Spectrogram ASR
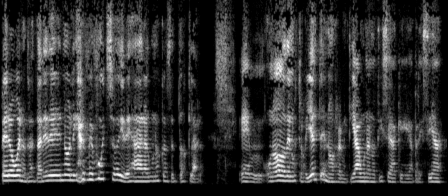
pero bueno, trataré de no liarme mucho y dejar algunos conceptos claros. Em, uno de nuestros oyentes nos remitía una noticia que aparecía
